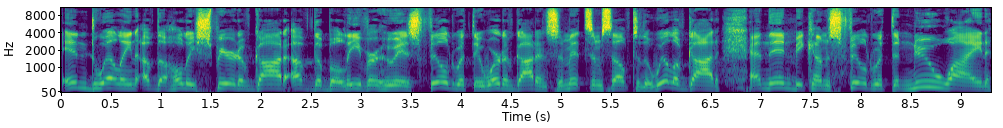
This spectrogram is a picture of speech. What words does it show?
indwelling of the Holy Spirit of God of the believer who is filled with the Word of God and submits himself to the will of God and then becomes filled with the new wine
